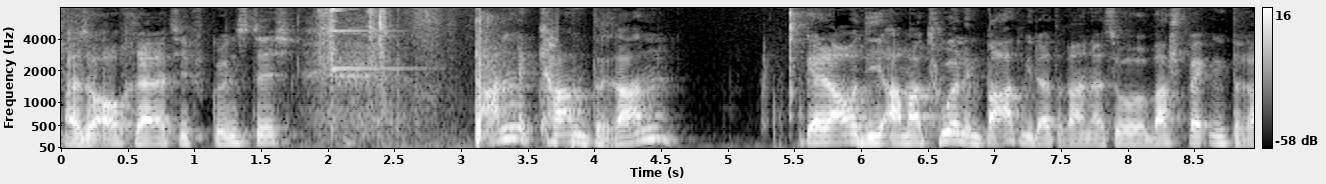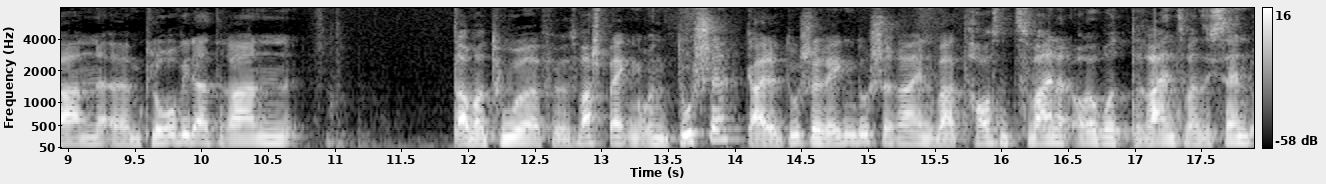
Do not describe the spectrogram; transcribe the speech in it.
Also auch relativ günstig. Dann kam dran genau die Armaturen im Bad wieder dran. Also Waschbecken dran, ähm, Klo wieder dran, Armatur fürs Waschbecken und Dusche, geile Dusche, Regendusche rein, war 1200 Euro 23 Cent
